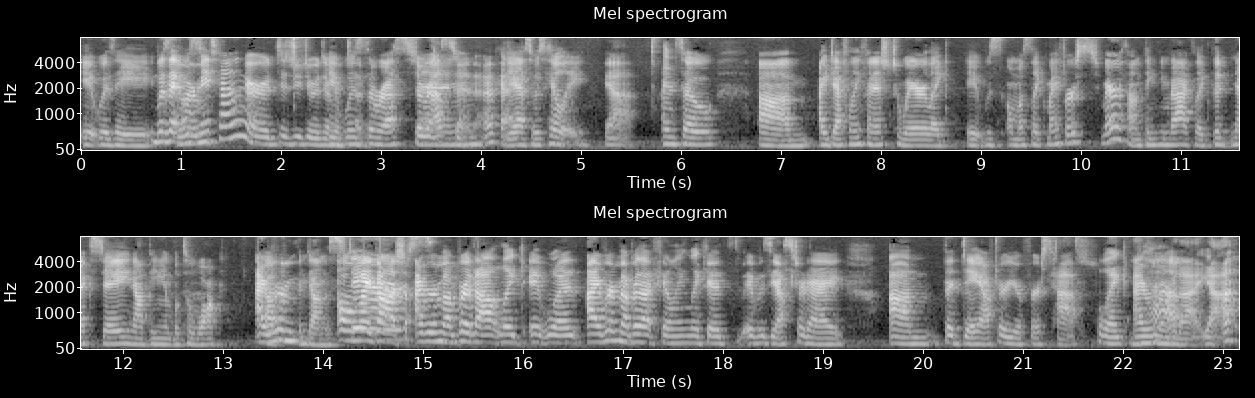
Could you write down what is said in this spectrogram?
it was a was it, was, Army ten or did you do a different? It was 10? the rest. The Reston, okay. Yeah, so it was hilly. yeah. And so um, I definitely finished to where like it was almost like my first marathon. Thinking back, like the next day, not being able to walk I up and down the stairs. Oh my gosh, I remember that like it was I remember that feeling like it's it was yesterday. Um the day after your first half. Like I remember that. Yeah.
